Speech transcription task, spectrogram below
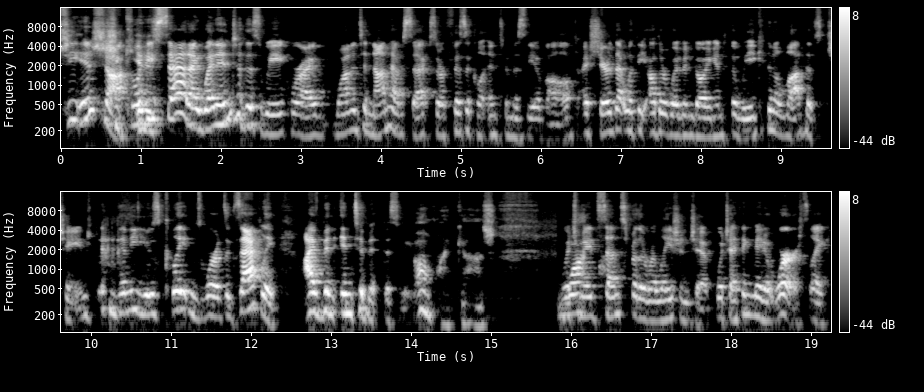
She is shocked. She- well, he is- said, I went into this week where I wanted to not have sex or physical intimacy involved. I shared that with the other women going into the week, and a lot has changed. And then he used Clayton's words exactly. I've been intimate this week, Oh my gosh. which Why- made sense for the relationship, which I think made it worse. Like,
